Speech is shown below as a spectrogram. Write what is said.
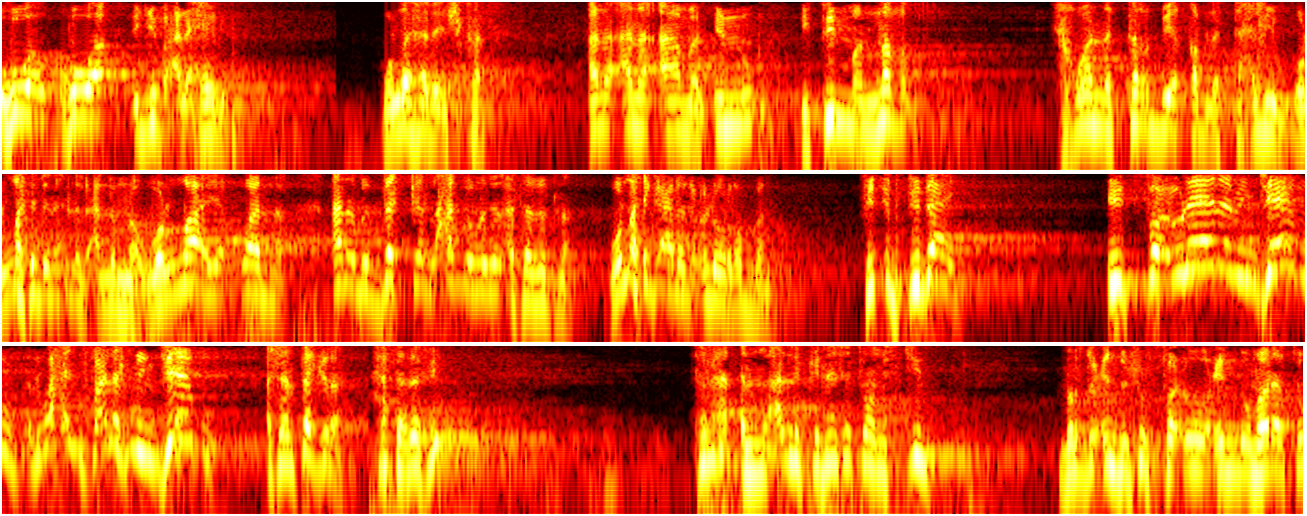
وهو هو يقف على حيله. والله هذا إشكال. أنا أنا آمل إنه يتم النظر إخواننا التربية قبل التعليم. والله ده نحن تعلمناه والله يا إخواننا أنا بتذكر لحد ما اساتذتنا والله قاعد أدعو له ربنا. في الابتدائي. يدفعوا لنا من جيبه. الواحد يدفع لك من جيبه عشان تقرأ. حسد في؟ طبعا المعلم في ناس مسكين. برضو عنده شفعه وعنده مرته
